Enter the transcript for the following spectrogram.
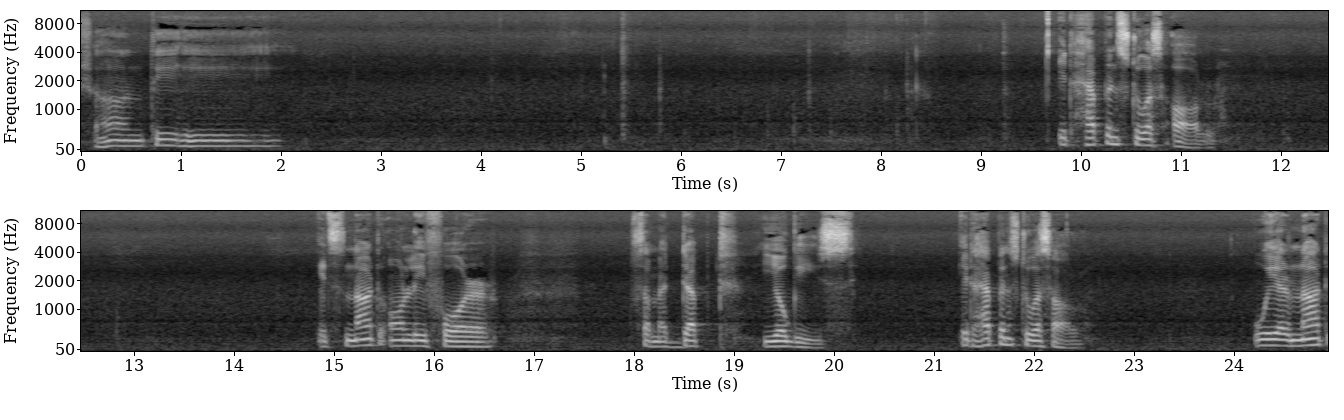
शान्ति शान्ति It happens to us all. It's not only for some adept yogis, it happens to us all. We are not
